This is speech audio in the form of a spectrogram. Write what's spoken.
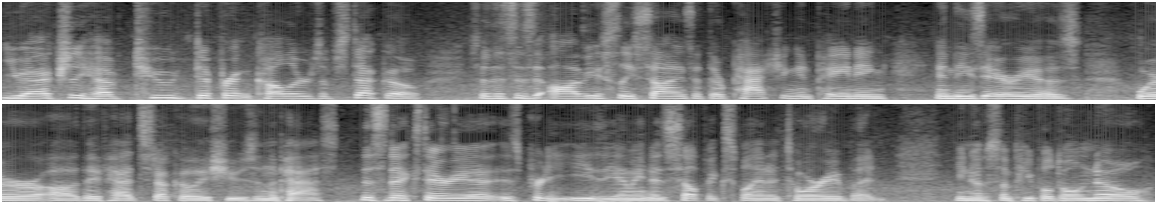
you actually have two different colors of stucco. So this is obviously signs that they're patching and painting in these areas where uh, they've had stucco issues in the past. This next area is pretty easy. I mean, it's self-explanatory, but you know, some people don't know.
